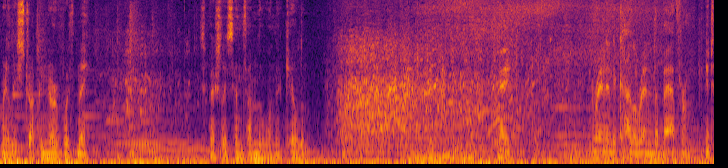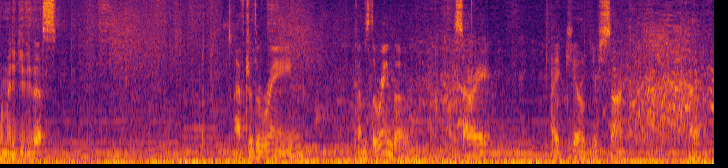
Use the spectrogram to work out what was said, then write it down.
really struck a nerve with me. Especially since I'm the one that killed him. Hey, I ran into Kylo Ren in the bathroom. He told me to give you this. After the rain comes the rainbow. Sorry, I killed your son, Kylo.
